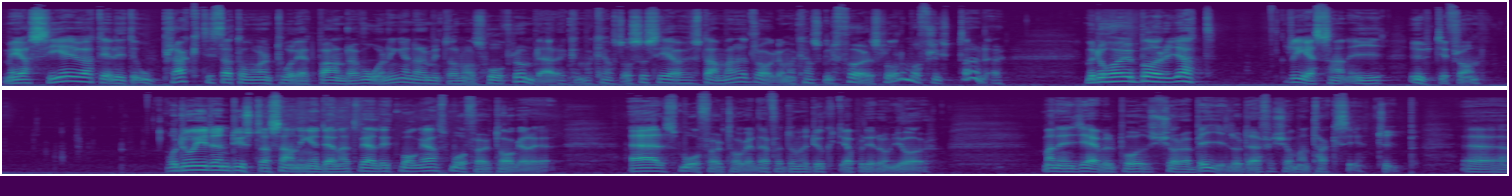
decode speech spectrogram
Men jag ser ju att det är lite opraktiskt att de har en toalett på andra våningen när de inte har något sovrum där. Man kan, och så ser jag hur stammarna är dragna. Man kanske skulle föreslå dem att flytta det där. Men då har jag börjat resan i utifrån. Och då är den dystra sanningen den att väldigt många småföretagare är småföretagare därför att de är duktiga på det de gör. Man är en jävel på att köra bil och därför kör man taxi, typ. Eh,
